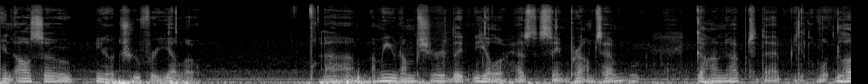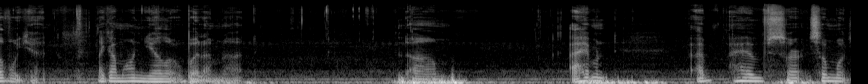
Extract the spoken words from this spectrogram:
and also, you know, true for yellow. Um, I mean, I'm sure that yellow has the same problems. Haven't gone up to that level yet. Like I'm on yellow, but I'm not. Um, I haven't. I've, somewhat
